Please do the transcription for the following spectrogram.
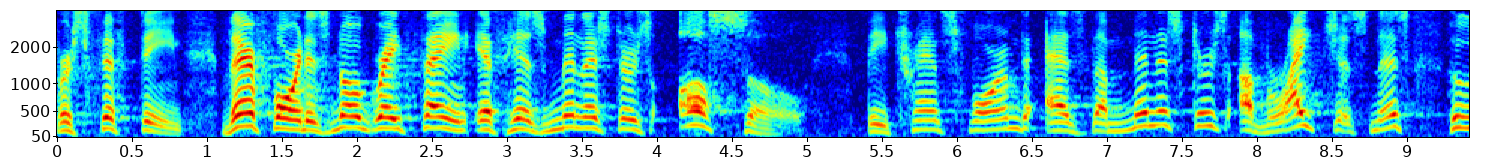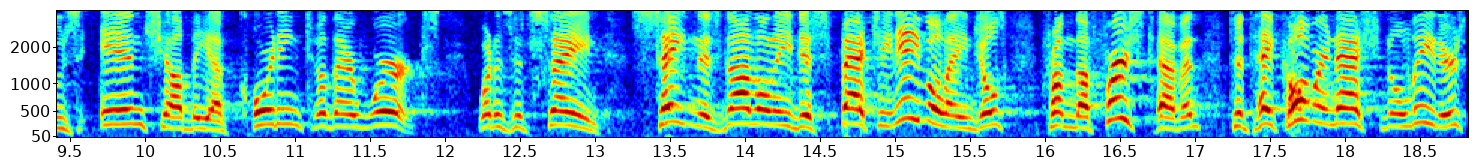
Verse 15. Therefore, it is no great thing if his ministers also be transformed as the ministers of righteousness, whose end shall be according to their works. What is it saying? Satan is not only dispatching evil angels from the first heaven to take over national leaders,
